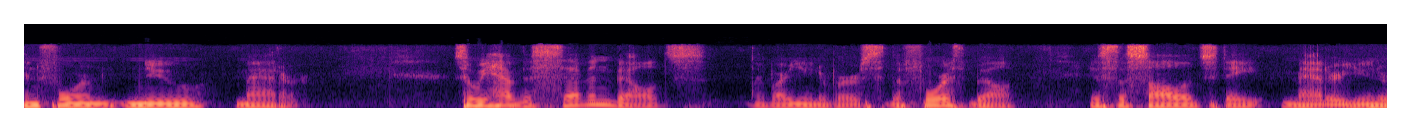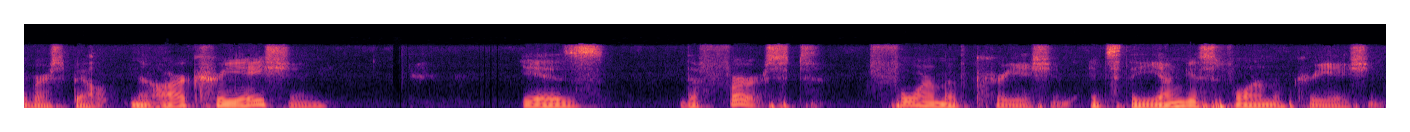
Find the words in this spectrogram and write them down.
and form new matter. So we have the seven belts of our universe. The fourth belt is the solid state matter universe belt. Now, our creation is the first form of creation, it's the youngest form of creation.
